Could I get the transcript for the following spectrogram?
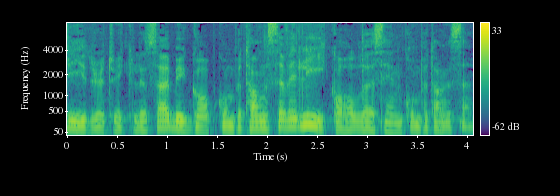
videreutvikle seg, bygge opp kompetanse, vedlikeholde sin kompetanse.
